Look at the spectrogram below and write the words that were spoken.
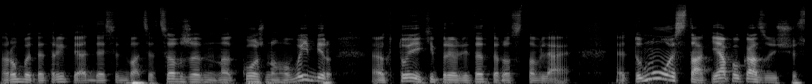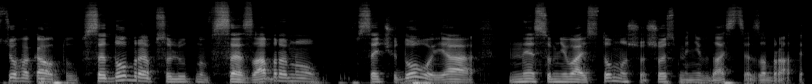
робите 3, 5, 10, 20. Це вже на кожного вибір, е, хто які пріоритети розставляє. Тому ось так. Я показую, що з цього аккаунту все добре, абсолютно все забрано, все чудово. Я не сумніваюсь в тому, що щось мені вдасться забрати.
